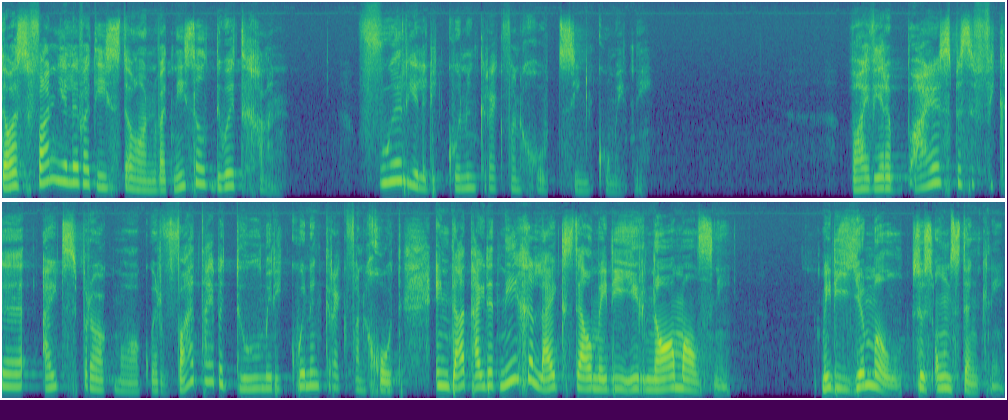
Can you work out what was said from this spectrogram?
Daar's van julle wat hier staan wat nie sal doodgaan voor julle die koninkryk van God sien kom het nie. Waar hy weer 'n baie spesifieke uitspraak maak oor wat hy bedoel met die koninkryk van God en dat hy dit nie gelykstel met die hiernamaals nie. Met die hemel soos ons dink nie.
